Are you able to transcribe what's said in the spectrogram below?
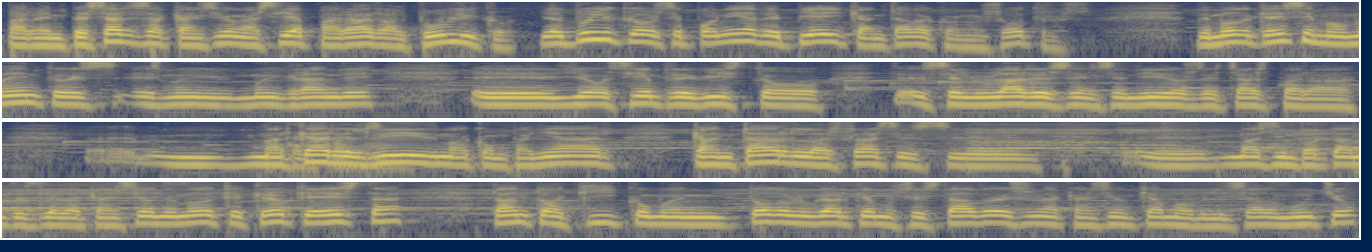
para empezar esa canción hacía parar al público y el público se ponía de pie y cantaba con nosotros. De modo que ese momento es, es muy, muy grande. Eh, yo siempre he visto eh, celulares encendidos detrás para eh, marcar el ritmo, acompañar, cantar las frases eh, eh, más importantes de la canción. De modo que creo que esta, tanto aquí como en todo lugar que hemos estado, es una canción que ha movilizado mucho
